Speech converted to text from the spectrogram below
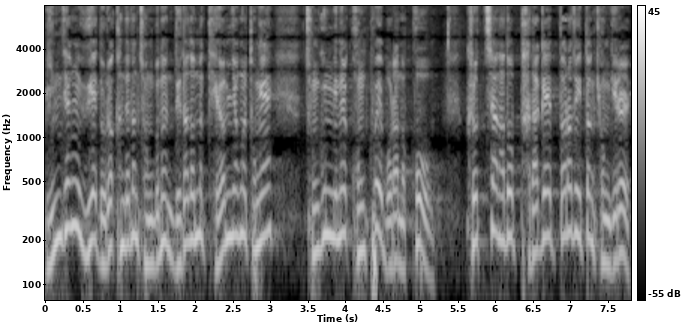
민생을 위해 노력한다는 정부는 느닷없는 계엄령을 통해 전 국민을 공포에 몰아넣고 그렇지 않아도 바닥에 떨어져 있던 경기를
